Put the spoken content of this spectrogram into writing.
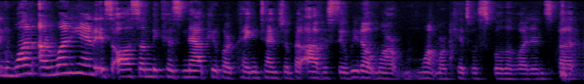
In one, on one hand, it's awesome because now people are paying attention. But obviously, we don't want, want more kids with school avoidance. But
